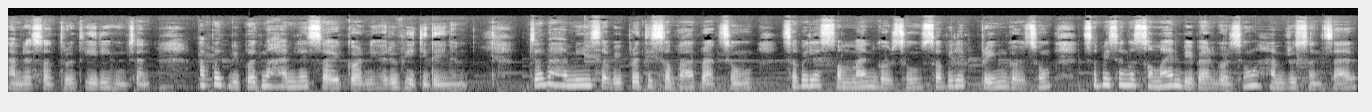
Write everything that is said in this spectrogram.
हाम्रा शत्रु धेरै हुन्छन्। आपद विपदमा हामीलाई सहयोग गर्नेहरू भेटिँदैनन्। जब हामी सबैप्रति स्वभाव राख्छौँ सबैलाई सम्मान गर्छौँ सबैलाई प्रेम गर्छौँ सबैसँग समान व्यवहार गर्छौँ हाम्रो संसार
